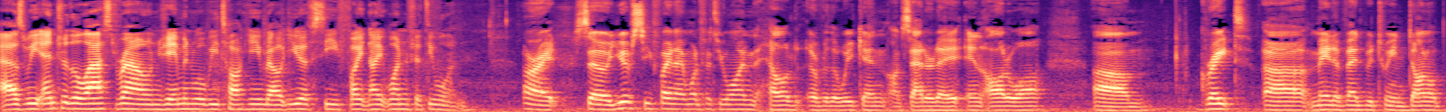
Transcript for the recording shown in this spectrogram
As we enter the last round, Jamin will be talking about UFC Fight Night 151. All right, so UFC Fight Night 151 held over the weekend on Saturday in Ottawa. Um, great uh, main event between Donald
